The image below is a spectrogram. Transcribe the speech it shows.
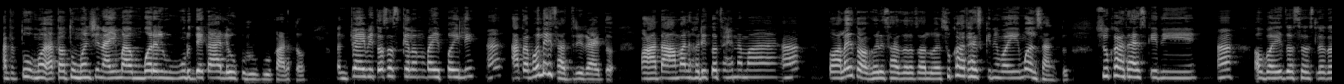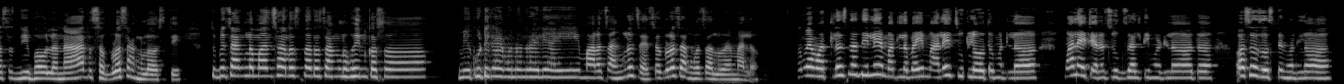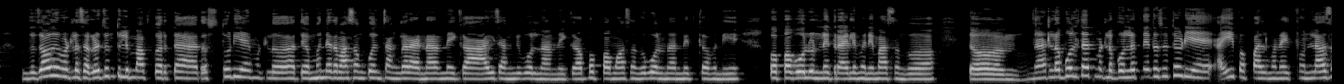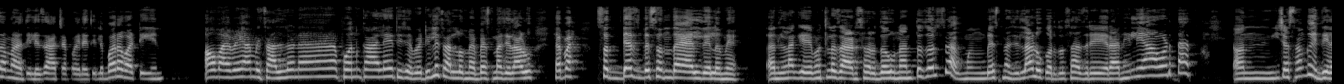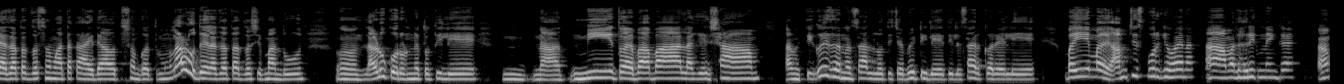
आता तू मग आता तू म्हणशील आई मरेल उडदे काय आले उकरू उकरू काढतं. पण त्या बी तसंच केलं ना बाई पहिले हा? आता भले साजरी राहतं. मग आता आम्हाला हरिकच आहे ना मा हा? तो आलाय तो घरी साजरा चालू आहे. सुखात आहेस की नाही बाई? मला सांगतो. सुखात आहेस की नाही? हा? अहो बाई जसं असलं तसं निभावलं ना तर सगळं चांगलं असते. तुम्ही चांगलं माणसालच ना तर चांगलं होईल कसं? मी कुठे काय म्हणून राहिली आई? मला चांगलंच आहे. सगळं चांगलं चालू आहे मला. तुम्ही म्हटलंच ना दिले. म्हटलं बाई मलाही चुकलं होतं म्हटलं. मला याच्यानं चूक झाली म्हटलं. तर असंच असते म्हटलं. म्हणजे जाऊ दे म्हटलं. सगळेजण तुला माफ करतात. असं थोडी आहे म्हटलं. त्या म्हणण्यात मासंग कोण चांगलं राहणार नाही का? आई चांगली बोलणार नाही का? पप्पा मासंग बोलणार नाहीत का म्हणे? पप्पा बोलून नाहीत राहिले म्हणे मासंग तर म्हटलं बोलतात म्हटलं. बोलत नाही तसं थोडी आहे. आई पप्पाला म्हणा एक फोन लाजा म्हणा तिला जायच्या पहिले. तिला बरं वाटेन. अहो माय बाई आम्ही चाललो ना. फोन का आले तिच्या भेटीला चाललो मी. बेसनाचे लाडू. ह्या पाय सध्याच बेसन द्यायला दिलं मी. आणि लागे म्हटलं जाडसर दळून आणतो जर सांग. मग बेसनाचे लाडू करतो साजरे राणीला आवडतात. आणि हिच्या संगही दिल्या जातात जसं मग आता काय द्यावं संगत मग लाडू दिल्या जातात जसे बांधून. लाडू करून नेतो तिले. ना मी तोय बाबा लागे श्याम. आम्ही तिघही जण चाललो तिच्या भेटीले तिला सारखं राहिले. बाई मग आमचीच पोरगी होय ना? हा, आम्हाला हरीक नाही काय? हा?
